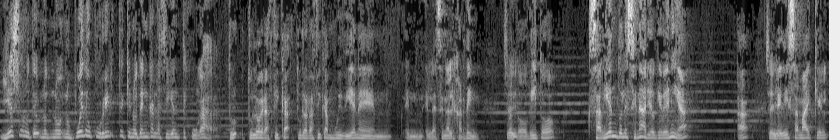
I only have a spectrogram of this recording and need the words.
Y eso no, te- no, no- no puede ocurrirte que no tengas la siguiente jugada. Tú, tú lo graficas, tú lo graficas muy bien en, en- en la escena del jardín. Sí. Cuando Vito, sabiendo el escenario que venía, ¿ah? Sí. le dice a Michael,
